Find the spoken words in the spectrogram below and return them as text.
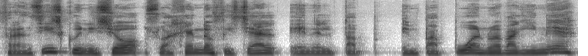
Francisco inició su agenda oficial en, el en Papúa Nueva Guinea,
